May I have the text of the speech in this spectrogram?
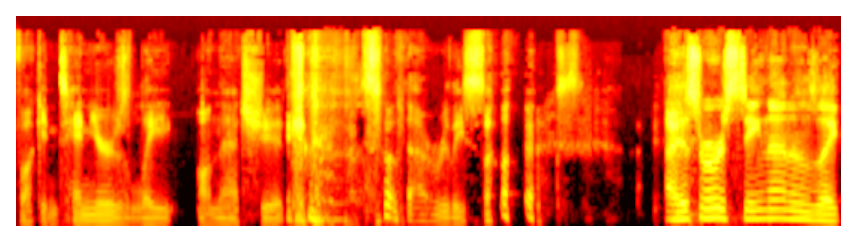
fucking ten years late on that shit. so that really sucks. I just remember seeing that and i was like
